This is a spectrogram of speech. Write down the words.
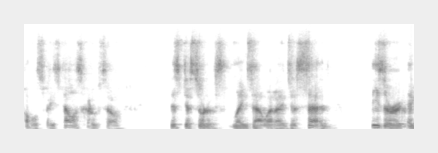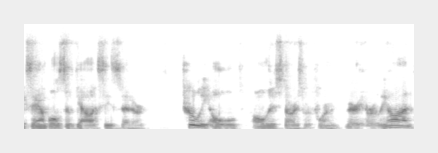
Hubble Space Telescope. So this just sort of lays out what I just said. These are examples of galaxies that are truly old. All their stars were formed very early on.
